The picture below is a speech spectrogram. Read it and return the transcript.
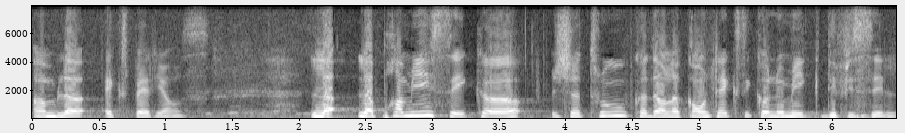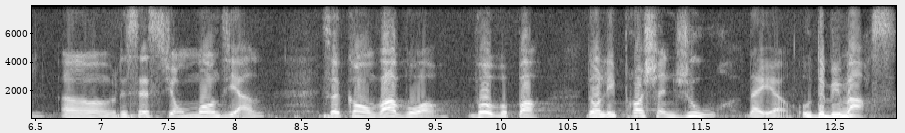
humble expérience. Le, premier, c'est que je trouve que dans le contexte économique difficile, en récession mondiale, ce qu'on va voir, va, va pas, dans les prochains jours d'ailleurs, au début mars,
